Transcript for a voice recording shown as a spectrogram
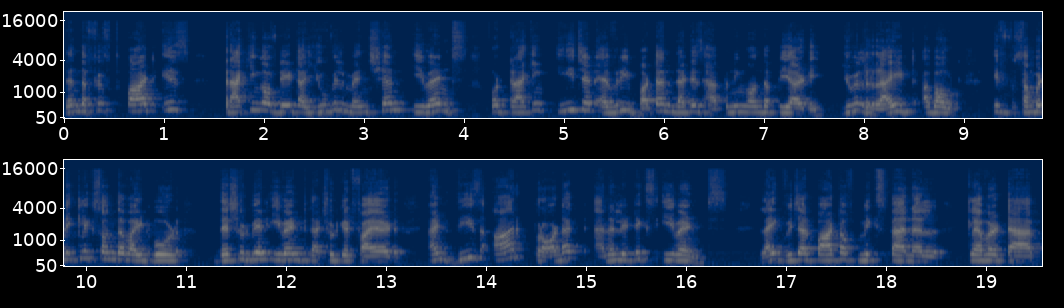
Then the fifth part is tracking of data. You will mention events for tracking each and every button that is happening on the PRD. You will write about if somebody clicks on the whiteboard, there should be an event that should get fired. And these are product analytics events like which are part of Mixpanel, CleverTap,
